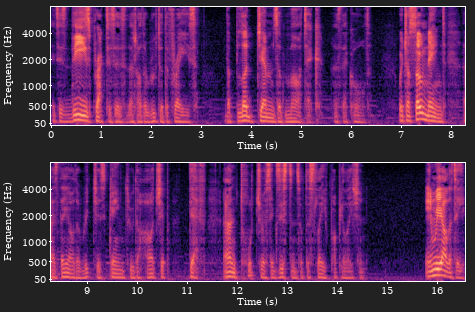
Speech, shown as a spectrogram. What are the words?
It is these practices that are the root of the phrase, the blood gems of Martek, as they're called, which are so named as they are the riches gained through the hardship, death, and torturous existence of the slave population. In reality,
